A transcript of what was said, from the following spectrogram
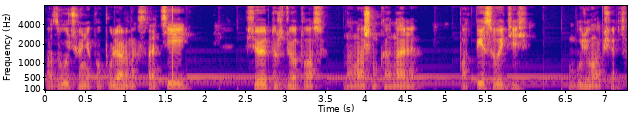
озвучивание популярных статей – все это ждет вас на нашем канале. Подписывайтесь, будем общаться.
